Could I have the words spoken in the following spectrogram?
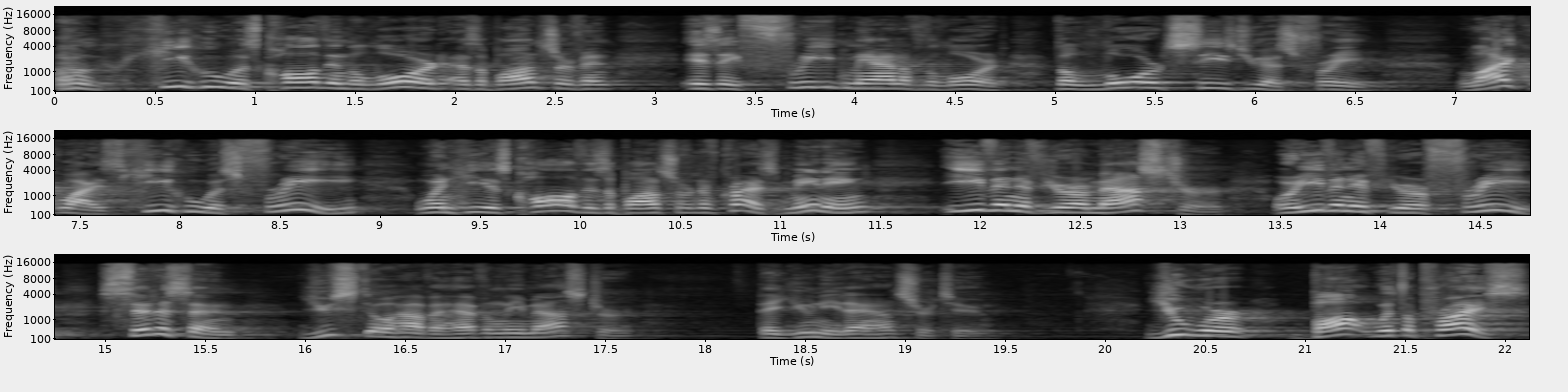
he who was called in the Lord as a bondservant is a freed man of the Lord. The Lord sees you as free. Likewise, he who is free when he is called is a bondservant of Christ, meaning, even if you're a master or even if you're a free citizen, you still have a heavenly master that you need to answer to. You were bought with a price.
